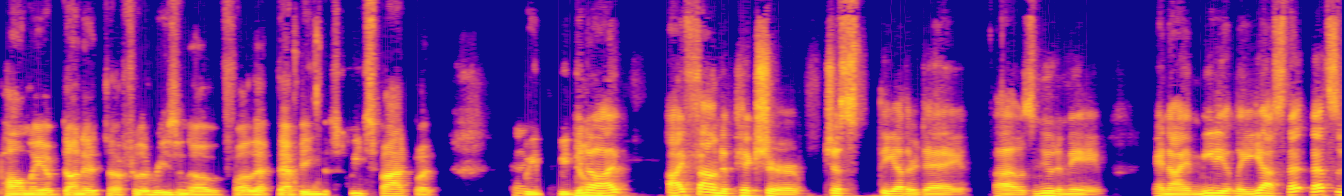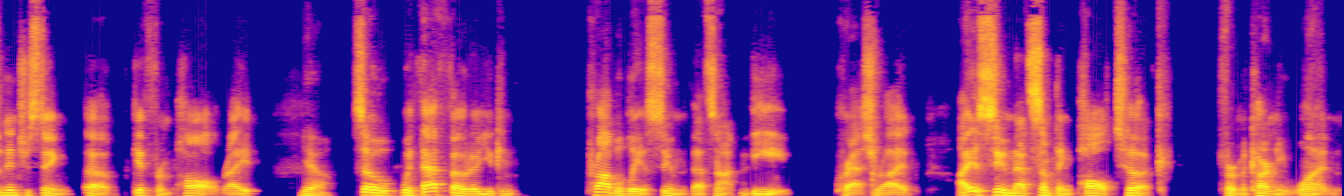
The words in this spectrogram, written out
Paul may have done it uh, for the reason of uh, that, that being the sweet spot. But okay. we, we don't. You know, I, I found a picture just the other day. Uh, it was new to me. And I immediately, yes, that, that's an interesting uh, gift from Paul, right? Yeah. So with that photo, you can probably assume that that's not the crash ride. I assume that's something Paul took for McCartney one.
